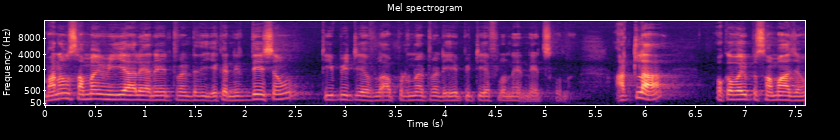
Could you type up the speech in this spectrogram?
మనం సమయం ఇవ్వాలి అనేటువంటిది ఇక నిర్దేశం టీపీటీఎఫ్లో అప్పుడు ఉన్నటువంటి ఏపీటీఎఫ్లో నేను నేర్చుకున్నాను అట్లా ఒకవైపు సమాజం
